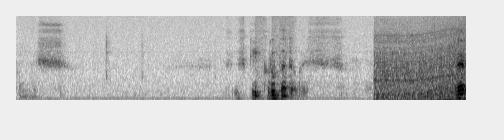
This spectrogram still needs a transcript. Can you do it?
komisch. Das ist gegrubbert alles. Gut.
